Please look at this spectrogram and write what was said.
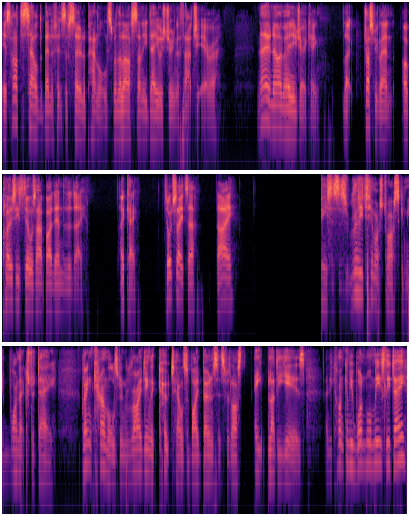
It's hard to sell the benefits of solar panels when the last sunny day was during the Thatcher era. No, no, I'm only joking. Look, trust me, Glenn, I'll close these deals out by the end of the day. Okay. Talk to you later. Bye. Jesus, is really too much to ask to give me one extra day? Glenn Campbell's been riding the coattails to buy bonuses for the last eight bloody years, and he can't give me one more measly day?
